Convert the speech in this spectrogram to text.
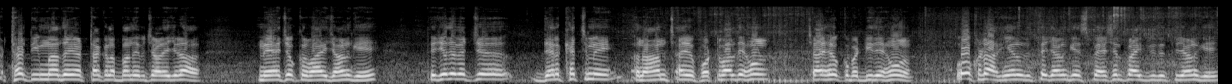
ਅੱਠਾਂ ਟੀਮਾਂ ਦੇ, ਅੱਠਾਂ ਕਲੱਬਾਂ ਦੇ ਵਿਚਾਲੇ ਜਿਹੜਾ ਮੈਚ ਉਹ ਕਰਵਾਏ ਜਾਣਗੇ ਤੇ ਜਿਹਦੇ ਵਿੱਚ ਦਿਲ ਖਿੱਚਵੇਂ ਇਨਾਮ ਚਾਹੇ ਉਹ ਫੁੱਟਬਾਲ ਦੇ ਹੋਣ, ਚਾਹੇ ਉਹ ਕਬੱਡੀ ਦੇ ਹੋਣ, ਉਹ ਖਿਡਾਰੀਆਂ ਨੂੰ ਦਿੱਤੇ ਜਾਣਗੇ ਸਪੈਸ਼ਲ ਪ੍ਰਾਈਜ਼ ਵੀ ਦਿੱਤੇ ਜਾਣਗੇ।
